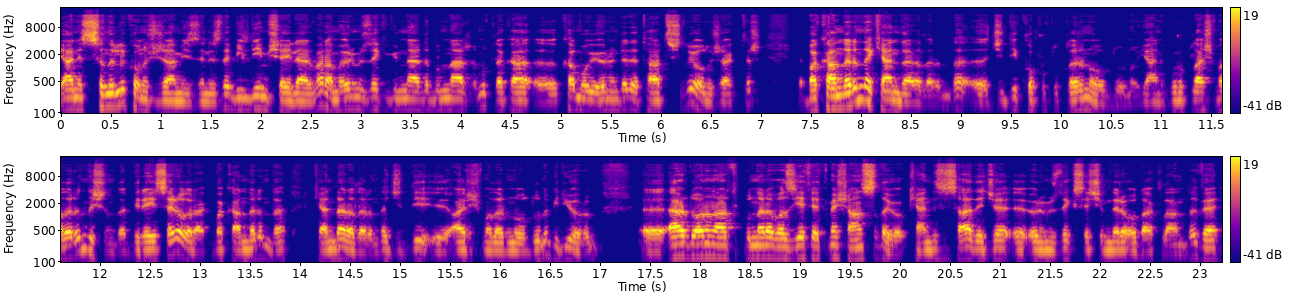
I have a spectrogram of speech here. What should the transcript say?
yani sınırlı konuşacağım izninizle. Bildiğim şeyler var ama önümüzdeki günlerde bunlar mutlaka e, kamuoyu önünde de tartışılıyor olacaktır. Bakanların da kendi aralarında e, ciddi kopuklukların olduğunu yani gruplaşmaların dışında bireysel olarak bakanların da kendi aralarında ciddi e, ayrışmaların olduğunu biliyorum. E, Erdoğan'ın artık bunlara vaziyet etme şansı da yok. Kendisi sadece e, önümüzdeki seçimlere odaklandı ve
